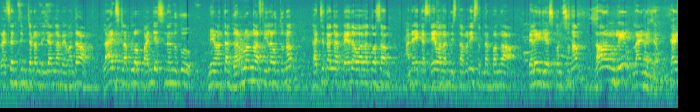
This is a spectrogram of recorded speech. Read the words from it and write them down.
ప్రశంసించడం నిజంగా మేమందరం లయన్స్ క్లబ్లో పనిచేసినందుకు మేమంతా గర్వంగా ఫీల్ అవుతున్నాం. ఖచ్చితంగా పేదవాళ్ళ కోసం అనేక సేవలు అందిస్తామని సందర్భంగా తెలియజేసుకుంటున్నాం లాంగ్ లీవ్ లైనిజం థ్యాంక్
